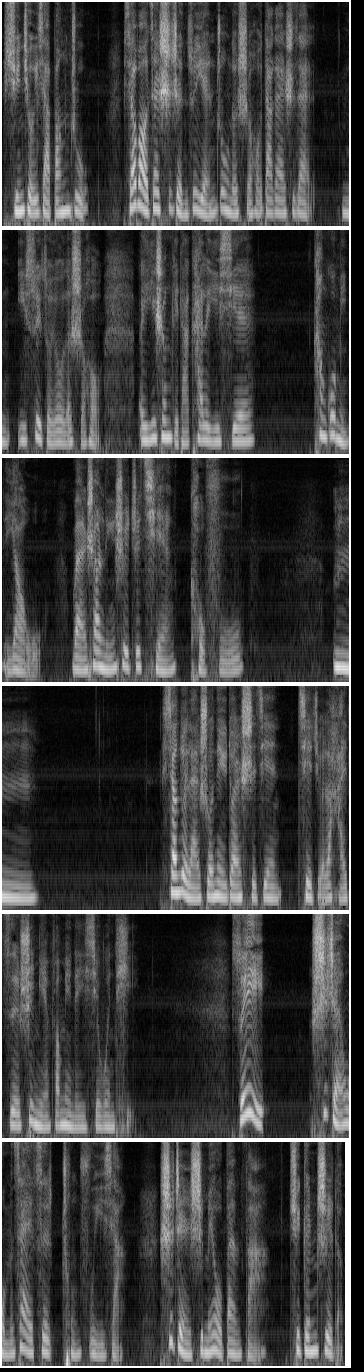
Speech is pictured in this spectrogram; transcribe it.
寻求一下帮助。小宝在湿疹最严重的时候，大概是在嗯一岁左右的时候，呃，医生给他开了一些抗过敏的药物，晚上临睡之前口服。嗯，相对来说那一段时间解决了孩子睡眠方面的一些问题。所以湿疹，我们再一次重复一下，湿疹是没有办法去根治的。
